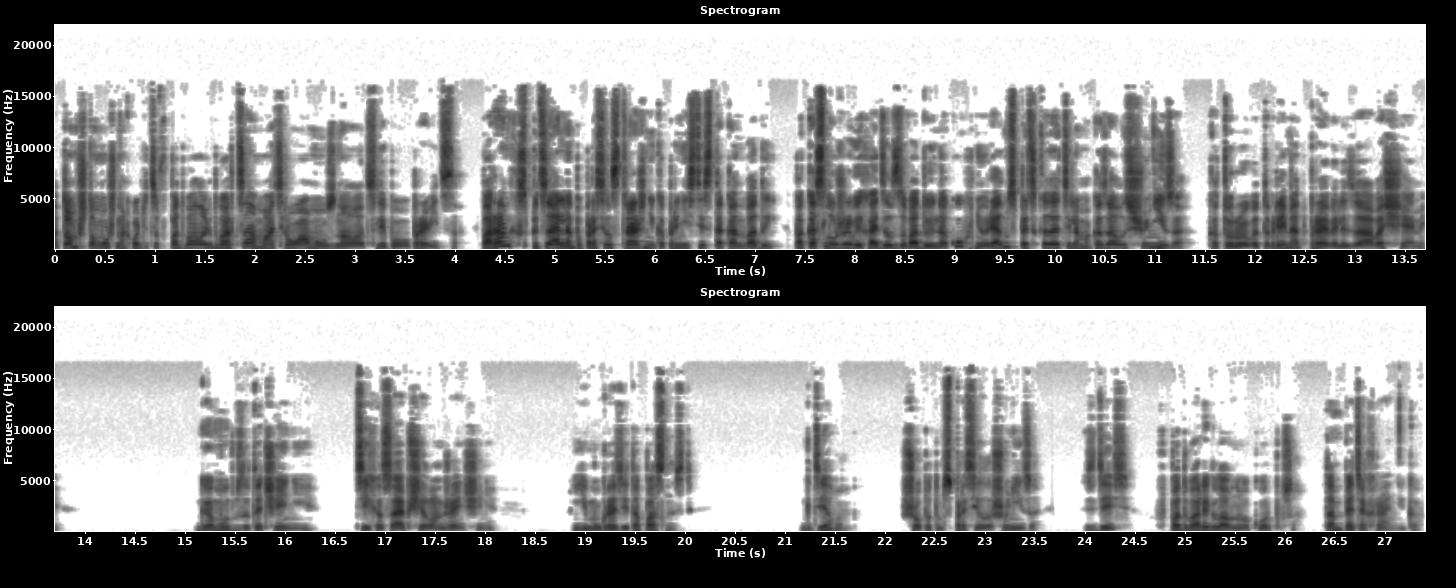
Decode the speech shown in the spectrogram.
О том, что муж находится в подвалах дворца, мать Руама узнала от слепого провидца. Паранг специально попросил стражника принести стакан воды. Пока служивый ходил за водой на кухню, рядом с предсказателем оказалась Шуниза, которую в это время отправили за овощами. «Гамут в заточении», — тихо сообщил он женщине. Ему грозит опасность. «Где он?» — шепотом спросила Шуниза. «Здесь, в подвале главного корпуса. Там пять охранников».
